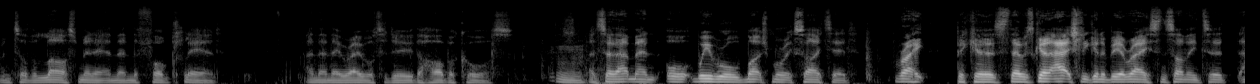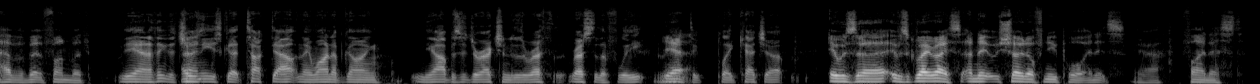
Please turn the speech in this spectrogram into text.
until the last minute, and then the fog cleared, and then they were able to do the harbour course. Mm. And so that meant all, we were all much more excited Right. because there was going actually going to be a race and something to have a bit of fun with. Yeah, and I think the I was- Chinese got tucked out, and they wound up going in the opposite direction to the rest, rest of the fleet. and they Yeah. had to play catch up. It was a it was a great race, and it showed off Newport in its Yeah, finest.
